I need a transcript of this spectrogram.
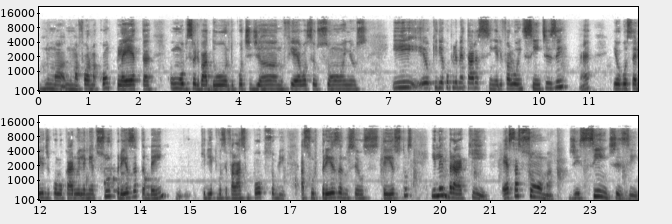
numa, numa forma completa, um observador do cotidiano, fiel aos seus sonhos. E eu queria complementar assim: ele falou em síntese, né? Eu gostaria de colocar o elemento surpresa também queria que você falasse um pouco sobre a surpresa nos seus textos e lembrar que essa soma de síntese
